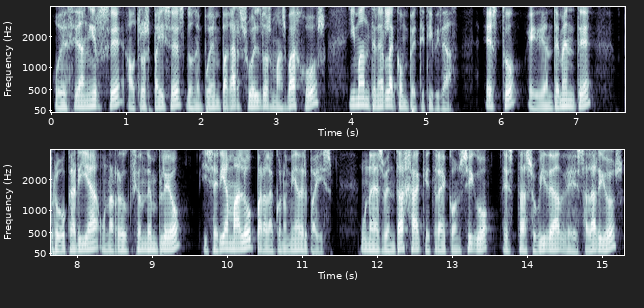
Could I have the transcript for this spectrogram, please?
o decidan irse a otros países donde pueden pagar sueldos más bajos y mantener la competitividad. Esto, evidentemente, provocaría una reducción de empleo y sería malo para la economía del país. Una desventaja que trae consigo esta subida de salarios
